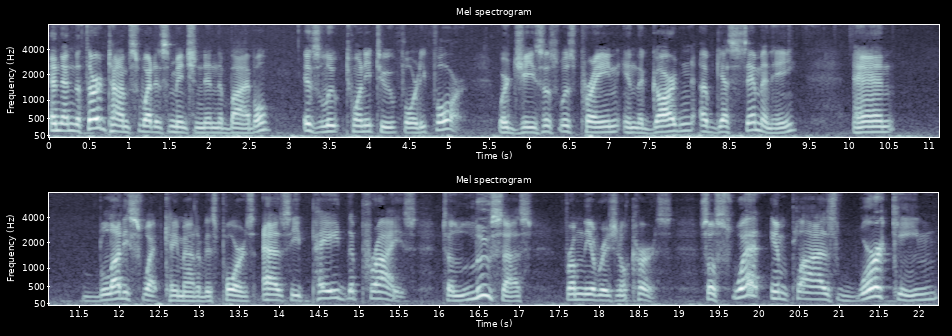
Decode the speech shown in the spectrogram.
And then the third time sweat is mentioned in the Bible is Luke 22 44, where Jesus was praying in the Garden of Gethsemane and bloody sweat came out of his pores as he paid the price to loose us from the original curse. So, sweat implies working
